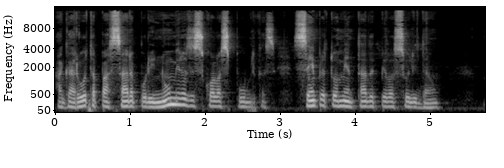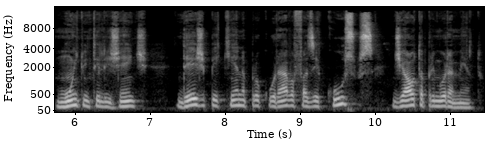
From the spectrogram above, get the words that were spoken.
A garota passara por inúmeras escolas públicas, sempre atormentada pela solidão. Muito inteligente, desde pequena procurava fazer cursos de alto aprimoramento.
